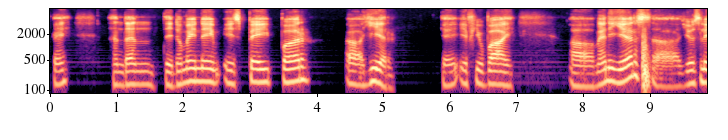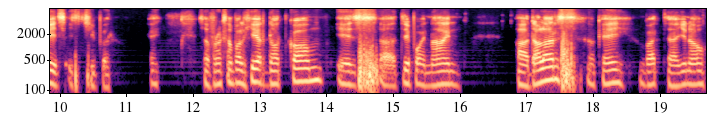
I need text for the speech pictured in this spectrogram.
okay? And then the domain name is pay per uh, year, okay? If you buy uh, many years, uh, usually it's, it's cheaper, okay? So for example, here dot .com is uh, 3.9 uh, dollars, okay? But you know,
